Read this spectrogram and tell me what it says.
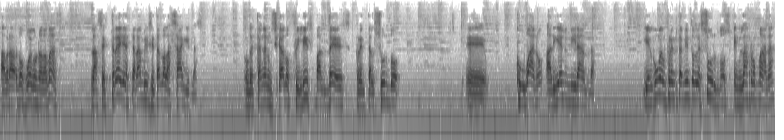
habrá dos juegos nada más. Las estrellas estarán visitando a las águilas, donde están anunciados Feliz Valdés frente al zurdo eh, cubano Ariel Miranda. Y en un enfrentamiento de zurdos en La Romana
